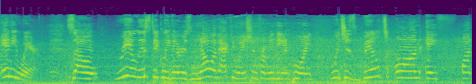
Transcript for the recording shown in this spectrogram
anywhere. So realistically, there is no evacuation from Indian Point, which is built on a, on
